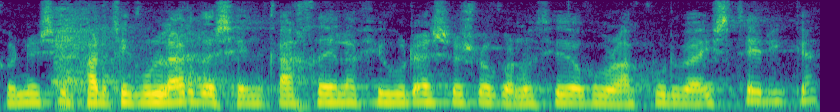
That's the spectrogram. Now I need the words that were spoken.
con ese particular desencaje de la figura, eso es lo conocido como la curva histérica,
